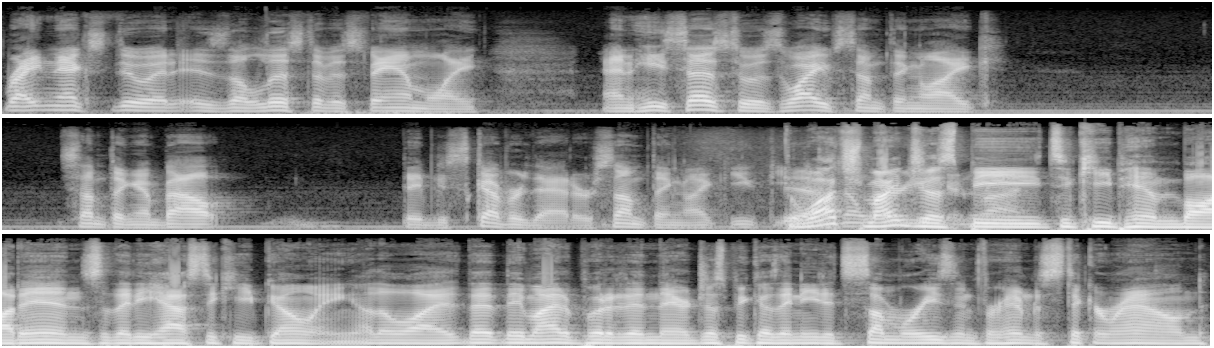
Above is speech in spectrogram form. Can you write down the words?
right next to it is a list of his family, and he says to his wife something like, something about they've discovered that or something like you. The watch might just be to keep him bought in so that he has to keep going. Otherwise, that they might have put it in there just because they needed some reason for him to stick around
